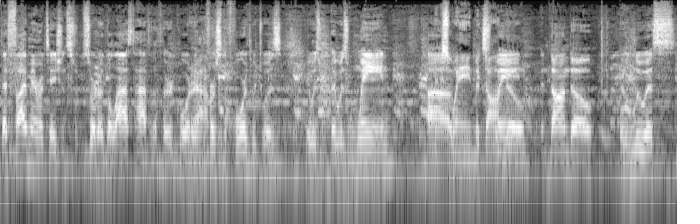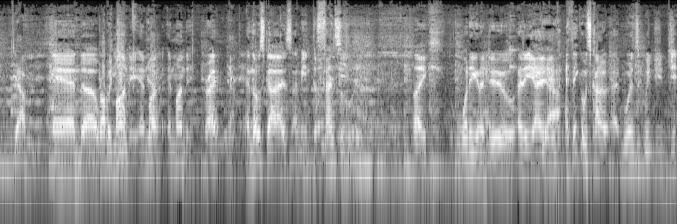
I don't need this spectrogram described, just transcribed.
that five man rotation, sort of the last half of the third quarter, yeah. the first of the fourth, which was it was it was Wayne, McSwain, uh, McDondo, and Dondo, Lewis. Yeah and uh, Probably Mundy and, yeah. And Mundy, right? And those guys, I mean, defensively, like, what are you going to do? I, I, Yeah. I think it was kind of was you,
